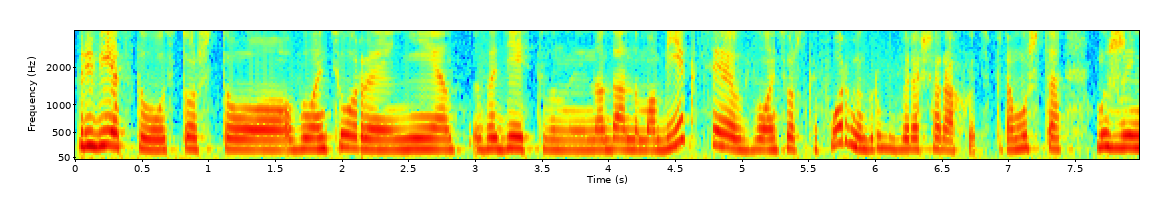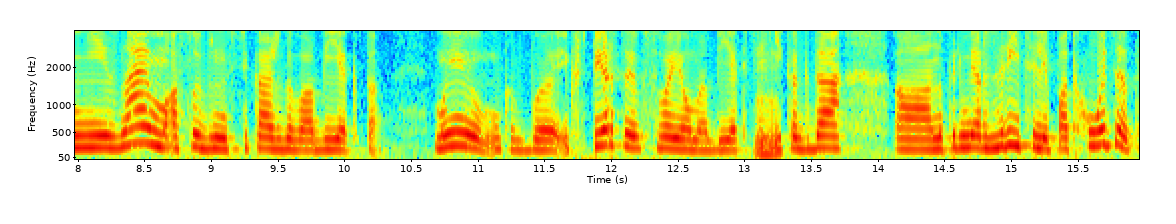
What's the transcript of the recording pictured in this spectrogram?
приветствовалось то, что волонтеры не задействованы на данном объекте в волонтерской форме, грубо говоря, шарахаются. Потому что мы же не знаем особенности каждого объекта мы как бы эксперты в своем объекте. Mm-hmm. И когда, а, например, зрители подходят,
